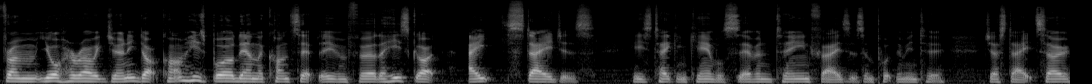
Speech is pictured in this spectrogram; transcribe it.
from yourheroicjourney.com, he's boiled down the concept even further. He's got eight stages. He's taken Campbell's 17 phases and put them into just eight. So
